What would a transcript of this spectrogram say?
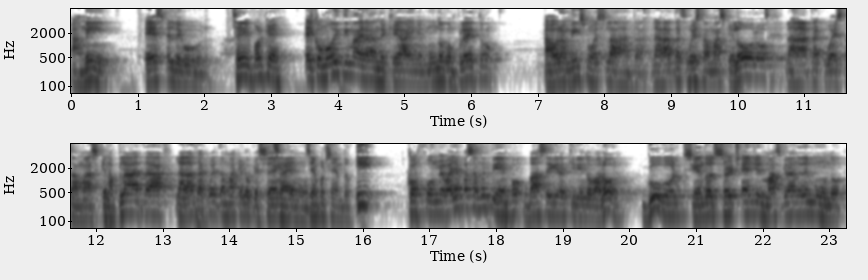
a mí, es el de Google. Sí, ¿por qué? El commodity más grande que hay en el mundo completo ahora mismo es la data. La data cuesta más que el oro, la data cuesta más que la plata, la data cuesta más que lo que sea en Sí, este mundo. 100%. Y conforme vaya pasando el tiempo, va a seguir adquiriendo valor. Google, siendo el search engine más grande del mundo,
